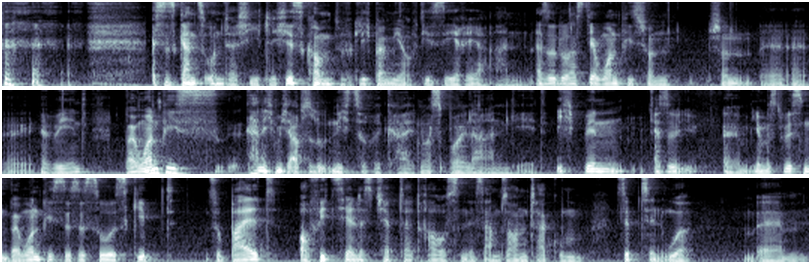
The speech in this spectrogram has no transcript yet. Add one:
es ist ganz unterschiedlich. Es kommt wirklich bei mir auf die Serie an. Also du hast ja One Piece schon, schon äh, äh, erwähnt. Bei One Piece kann ich mich absolut nicht zurückhalten, was Spoiler angeht. Ich bin, also äh, ihr müsst wissen, bei One Piece ist es so, es gibt, sobald offizielles Chapter draußen ist, am Sonntag um 17 Uhr, ähm,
